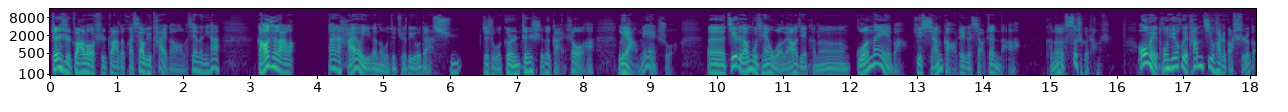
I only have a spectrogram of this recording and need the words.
真是抓落实抓得快，效率太高了。现在你看，搞起来了。但是还有一个呢，我就觉得有点虚，这是我个人真实的感受哈。两面说，呃，截止到目前我了解，可能国内吧就想搞这个小镇的啊，可能有四十个城市。欧美同学会他们计划是搞十个，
